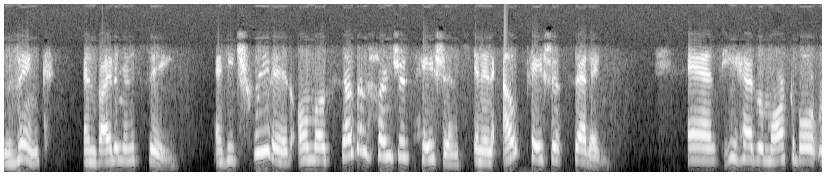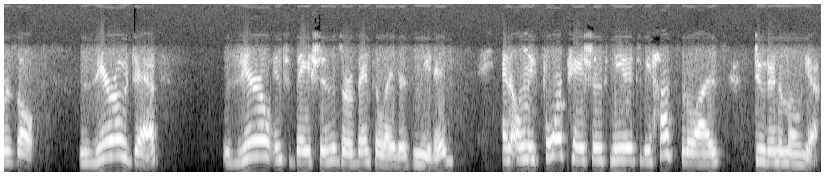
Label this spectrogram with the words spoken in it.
zinc, and vitamin C and he treated almost 700 patients in an outpatient setting. And he had remarkable results. Zero deaths, zero intubations or ventilators needed, and only four patients needed to be hospitalized due to pneumonia.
